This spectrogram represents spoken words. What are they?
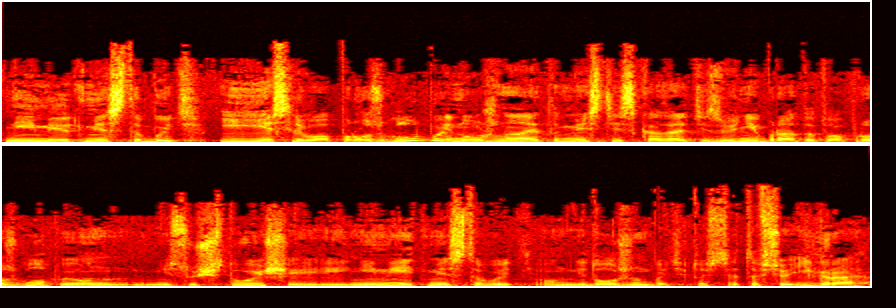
не имеют места быть. И если вопрос глупый, нужно на этом месте сказать, извини, брат, этот вопрос глупый, он несуществующий и не имеет места быть, он не должен быть. То есть это все игра.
